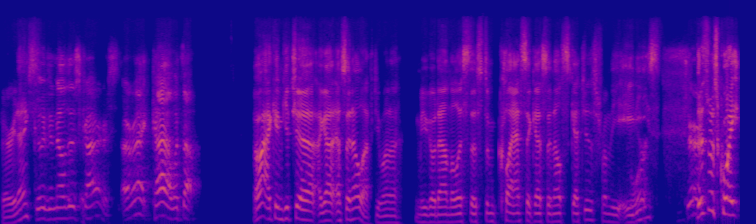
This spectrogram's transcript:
Very nice. Good to know there's cars. All right, Kyle, what's up? Oh, I can get you. I got SNL left. You want to me go down the list of some classic SNL sketches from the Sure. '80s? Sure. This was quite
